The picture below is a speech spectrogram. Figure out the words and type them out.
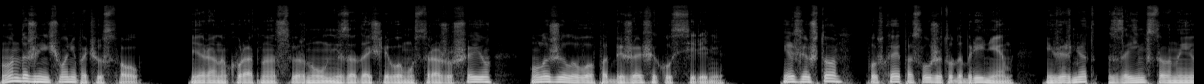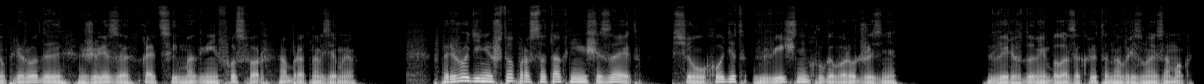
он даже ничего не почувствовал. Иран аккуратно свернул незадачливому стражу шею, уложил его под ближайший куст сирени. Если что, пускай послужит удобрением и вернет заимствованные у природы железо, кальций, магний, фосфор обратно в землю. В природе ничто просто так не исчезает, все уходит в вечный круговорот жизни. Дверь в доме была закрыта на врезной замок.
